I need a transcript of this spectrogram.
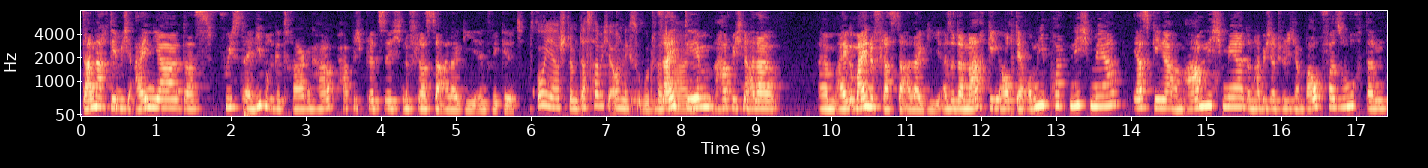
dann, nachdem ich ein Jahr das Freestyle Libre getragen habe, habe ich plötzlich eine Pflasterallergie entwickelt. Oh ja, stimmt. Das habe ich auch nicht so gut verstanden. Seitdem habe ich eine Aller ähm, allgemeine Pflasterallergie. Also danach ging auch der Omnipod nicht mehr. Erst ging er am Arm nicht mehr, dann habe ich natürlich am Bauch versucht, dann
